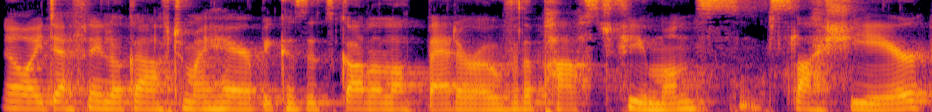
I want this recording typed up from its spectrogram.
No, I definitely look after my hair because it's got a lot better over the past few months slash year,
